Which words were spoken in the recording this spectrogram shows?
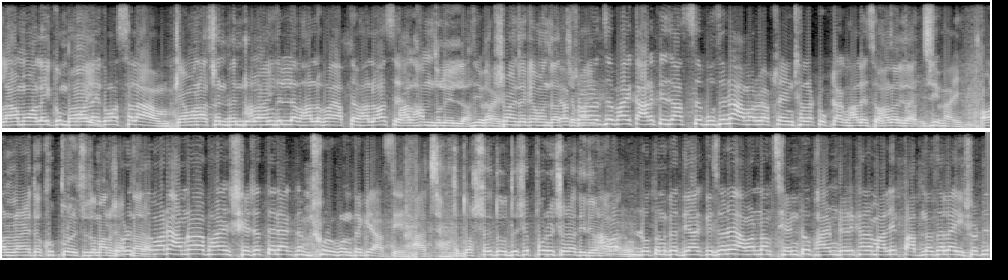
আসসালামু আলাইকুম ভাই। ওয়ালাইকুম আসসালাম। কেমন আছেন ভাই? আলহামদুলিল্লাহ ভালো ভাই। আপনি ভালো আছেন? আলহামদুলিল্লাহ। ভাই। ব্যবসা বাণিজ্য কেমন যাচ্ছে ভাই? বাণিজ্য ভাই কার কি যাচ্ছে বুঝে না আমার ব্যবসা ইনশাল্লাহ টুকটাক ভালো চলছে ভাই। যাচ্ছে। ভাই। অনলাইনে তো খুব পরিচিত মানুষ পরিচিত মানে আমরা ভাই শেষের দিন একদম শুরু পর্যন্ত থেকে আছি। আচ্ছা তো দর্শকদের উদ্দেশ্যে পরিচয়টা দিয়ে দেবেন আমার নতুন করে দেওয়ার কিছু নেই। আমার নাম সেন্টু ফার্ম ডেয়ারি খানার মালিক পাবনা জেলা ঈশ্বরদী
